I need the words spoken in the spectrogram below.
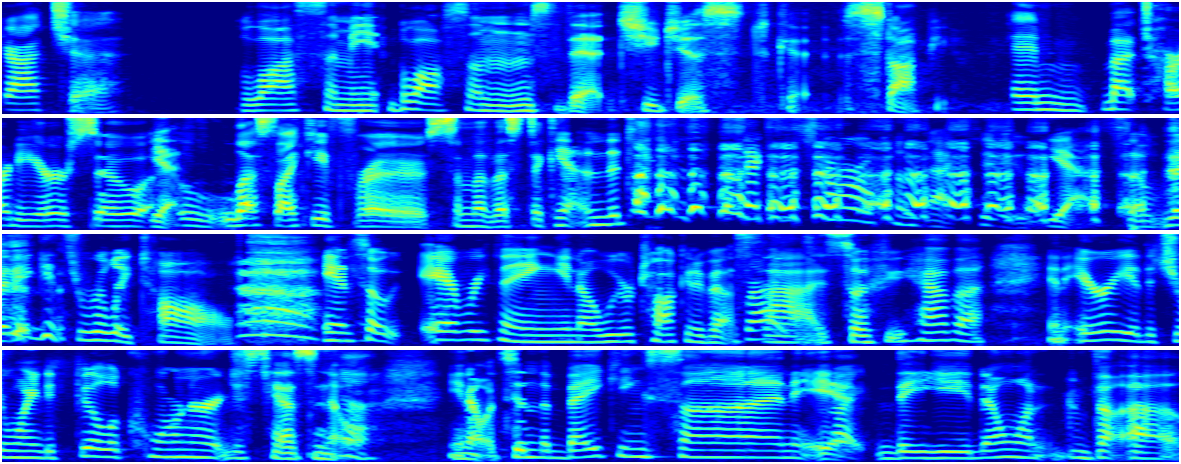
Gotcha. Blossomy blossoms that you just stop you. And much hardier, so Yes. less likely for some of us to. Yeah, and the Texas, Texas star will come back too. Yeah, so but it gets really tall. And so everything, you know, we were talking about Right. size. So if you have a an area that you're wanting to fill a corner, it just has no, Yeah. you know, it's in the baking sun. It, Right. the you don't want uh,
